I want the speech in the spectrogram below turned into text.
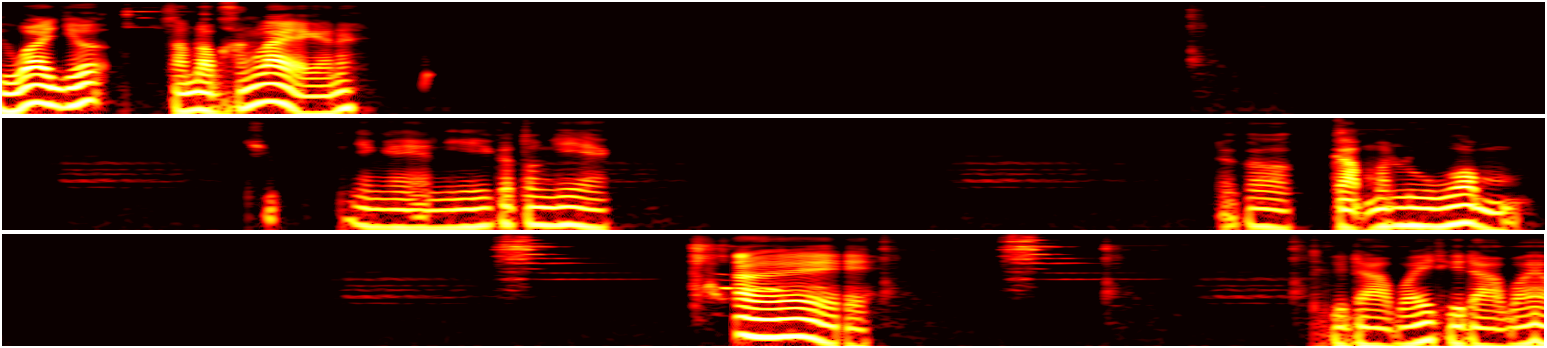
ถือว่าเยอะสำหรับครั้งแรกนะยังไงอันนี้ก็ต้องแยก แล้วก็กลับมารวม เอ้ยถือดาบไว้ถือดาบไว้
